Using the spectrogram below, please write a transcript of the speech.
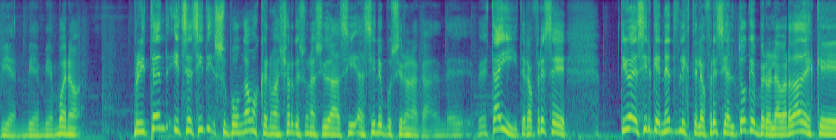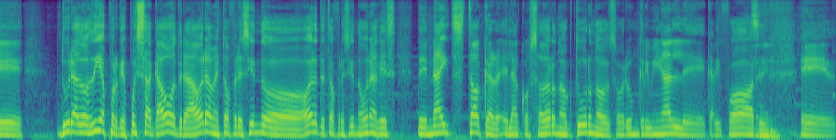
Bien, bien, bien. Bueno, Pretend It's a City, supongamos que Nueva York es una ciudad, así, así le pusieron acá. Eh, está ahí, te lo ofrece. Te iba a decir que Netflix te lo ofrece al toque, pero la verdad es que dura dos días porque después saca otra. Ahora me está ofreciendo, ahora te está ofreciendo una que es The Night Stalker, el acosador nocturno sobre un criminal de California. Eh,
